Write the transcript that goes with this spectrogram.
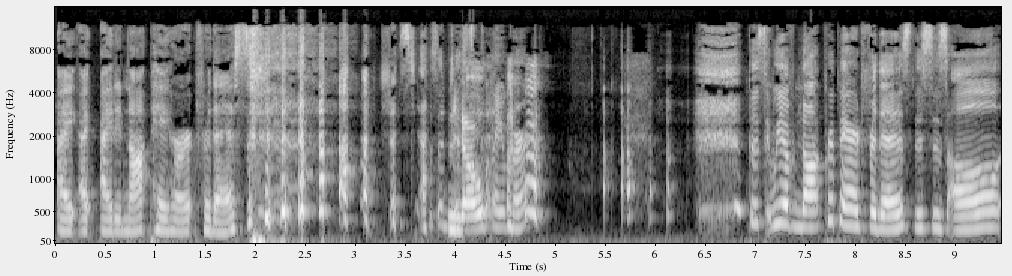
I, I, I did not pay her for this. Just as a disclaimer. Nope. this we have not prepared for this. This is all,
